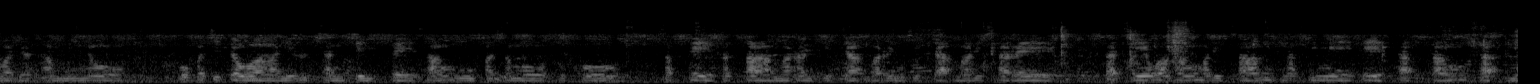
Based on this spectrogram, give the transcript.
วายธรรมิโน อุปจิตวานิรุชันติเตสังวูปัสโมสุโคสัพเพสตามรันติจะมรินจิจะมาริสเรตเทวะหังมริสามนัติเมเอตสังสะโย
